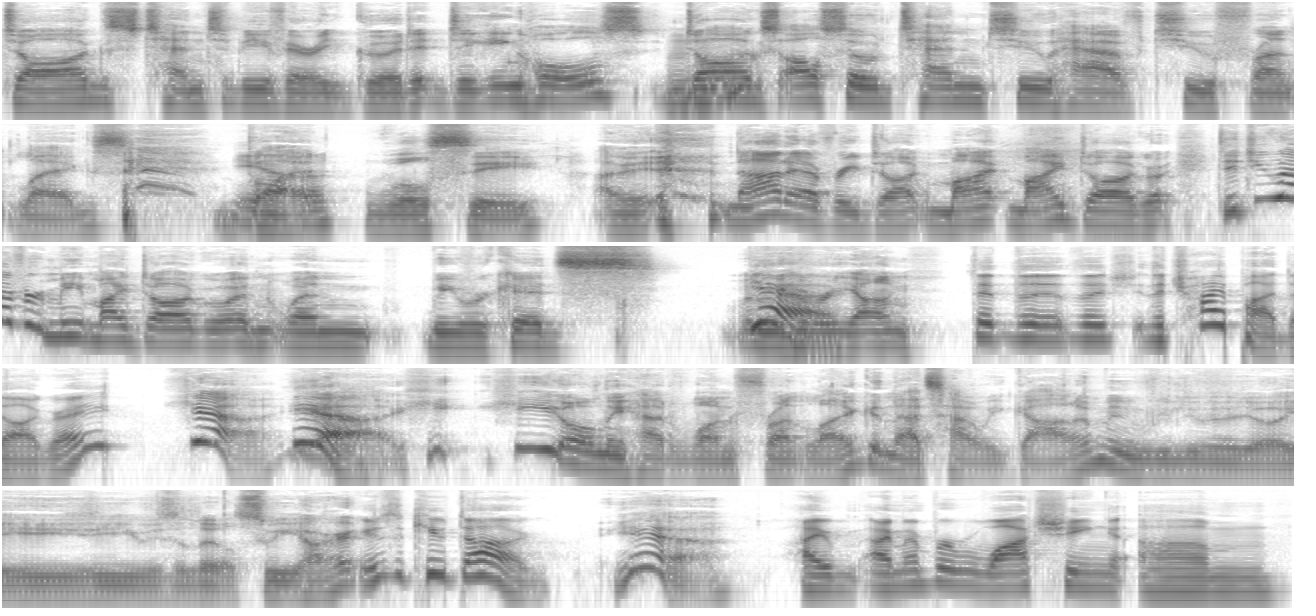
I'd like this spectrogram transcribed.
Dogs tend to be very good at digging holes. Mm-hmm. Dogs also tend to have two front legs, Yeah. but we'll see. I mean, not every dog. My my dog. Did you ever meet my dog when when we were kids? When Yeah. we were young. The the the, the tripod dog, right? Yeah, yeah. He he only had one front leg, and that's how we got him. And we, he, he was a little sweetheart. He was a cute dog. Yeah. I I remember watching um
